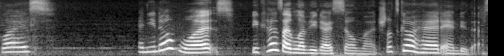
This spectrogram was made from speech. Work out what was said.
slice. And you know what? Because I love you guys so much, let's go ahead and do this.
